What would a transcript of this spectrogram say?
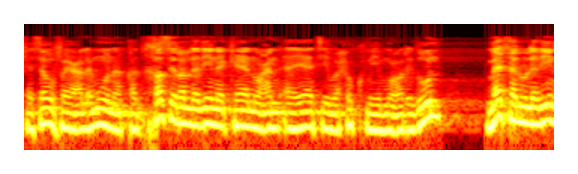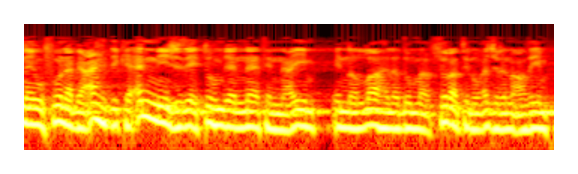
فسوف يعلمون قد خسر الذين كانوا عن آياتي وحكمي معرضون. مثل الذين يوفون بعهدك أني جزيتهم جنات النعيم. إن الله لذو مغفرة وأجر عظيم.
